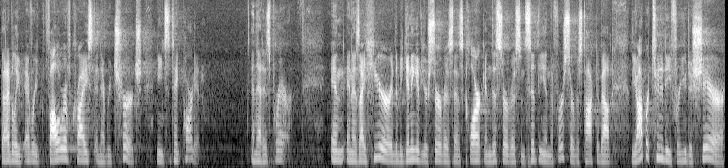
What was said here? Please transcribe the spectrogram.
that I believe every follower of Christ and every church needs to take part in, and that is prayer. And, and as I hear in the beginning of your service, as Clark in this service and Cynthia in the first service talked about the opportunity for you to share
